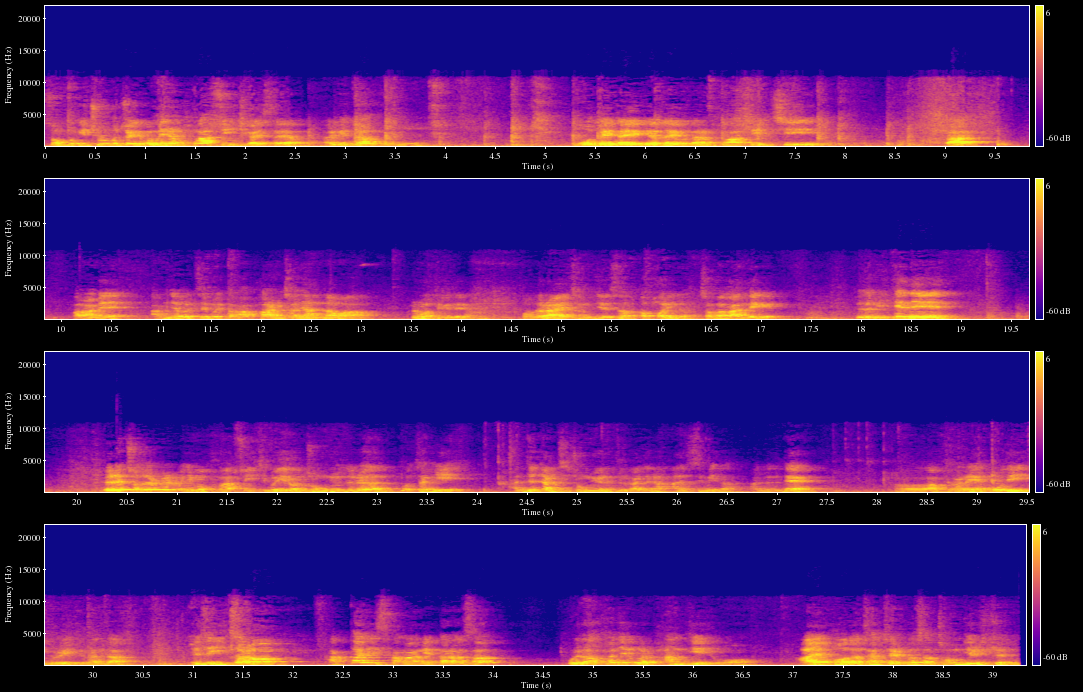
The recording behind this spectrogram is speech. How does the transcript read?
송풍기 출구 쪽에 보면은 통합 스위치가 있어요. 알겠죠? 모터에다 얘기한다기보다는 통합 스위치가 바람의 압력을 제거했다가 아, 바람이 전혀 안 나와. 그럼 어떻게 돼요? 번호를 아예 정지해서 꺼버리죠. 점화가 안 되게. 그래서 밑에는 연료 조절 밸브니 뭐 통합 스위치 뭐 이런 종류들은 어차피 안전장치 종류에는 들어가지는 않습니다. 않는데 어, 아무튼간에 5대 2토로에 들어간다. 그래서 이처럼 각가지 상황에 따라서 보일러가 터지는 걸 방지해주고 아예 버너 자체를 꺼서 정지를 시켜주는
